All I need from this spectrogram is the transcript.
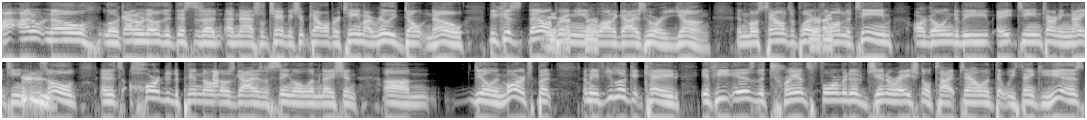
I, I don't know. Look, I don't know that this is a, a, national championship caliber team. I really don't know because they are yeah, bringing in a lot of guys who are young. And the most talented players right. on the team are going to be 18, turning 19 years old. And it's hard to depend on those guys in a single elimination um, deal in March. But I mean, if you look at Cade, if he is the transformative generational type talent that we think he is,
